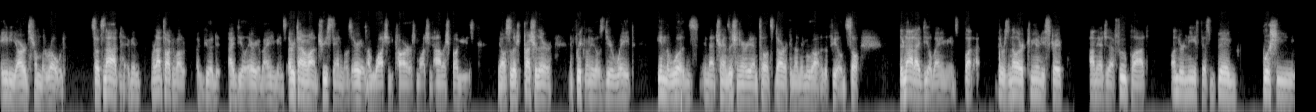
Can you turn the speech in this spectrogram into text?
80 yards from the road. So it's not, I mean, we're not talking about a good ideal area by any means. Every time I'm on a tree stand in those areas, I'm watching cars, I'm watching Amish buggies, you know, so there's pressure there. And frequently those deer wait in the woods in that transition area until it's dark and then they move out into the field. So they're not ideal by any means. But there was another community scrape on the edge of that food plot underneath this big bushy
